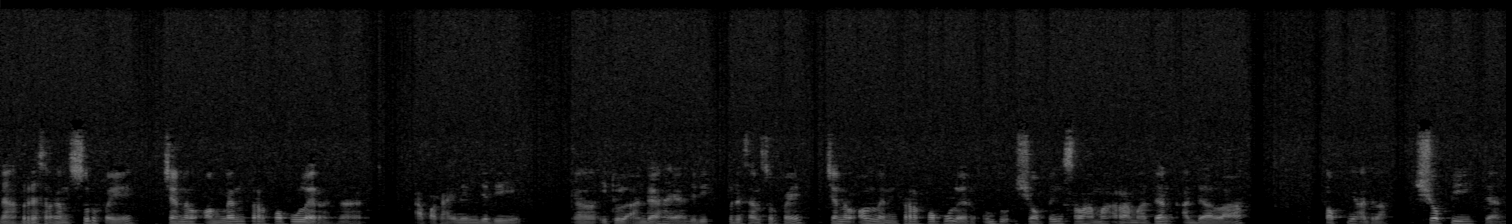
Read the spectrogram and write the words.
Nah, berdasarkan survei, channel online terpopuler. Nah, apakah ini menjadi uh, idola Anda ya? Jadi, berdasarkan survei, channel online terpopuler untuk shopping selama Ramadan adalah topnya adalah Shopee dan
